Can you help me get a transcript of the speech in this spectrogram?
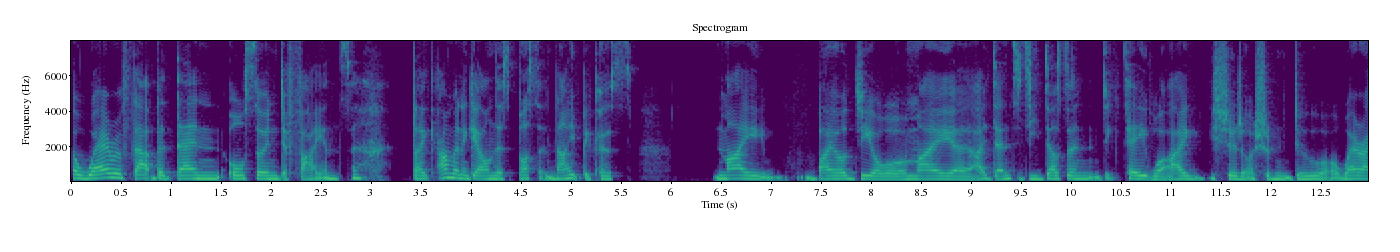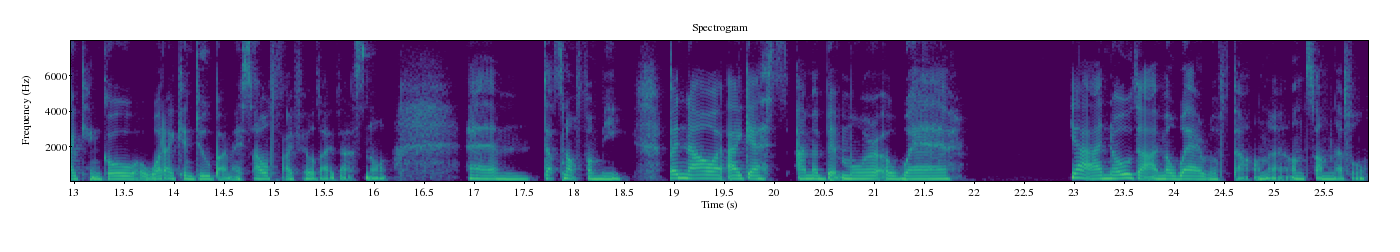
aware of that, but then also in defiance like I'm going to get on this bus at night because my biology or my uh, identity doesn't dictate what I should or shouldn't do or where I can go or what I can do by myself. I feel like that's not um, that's not for me. But now I guess I'm a bit more aware. Yeah, I know that I'm aware of that on a, on some level.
